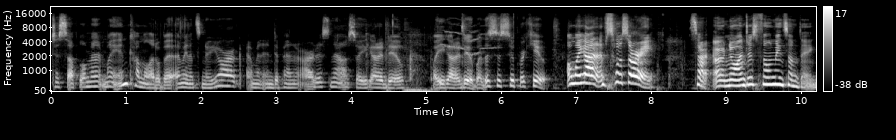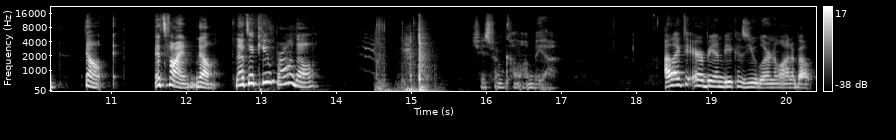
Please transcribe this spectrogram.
to supplement my income a little bit. I mean, it's New York. I'm an independent artist now, so you gotta do what you gotta do. But this is super cute. Oh my God, I'm so sorry. Sorry. Oh no, I'm just filming something. No, it's fine. No, that's a cute bra though. She's from Colombia. I like to Airbnb because you learn a lot about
